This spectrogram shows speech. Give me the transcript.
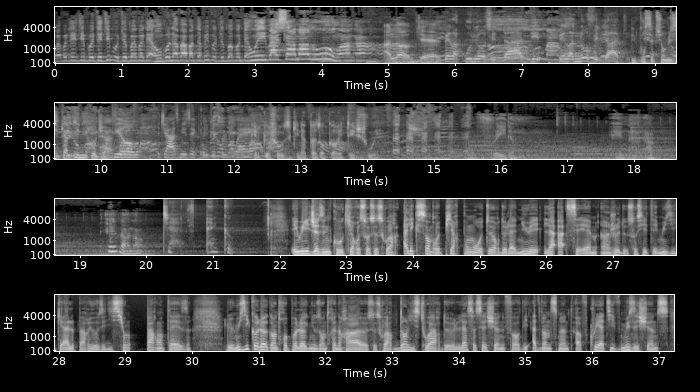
I love jazz. Pela curiosidade, pela novidade. Une conception musicale unique au jazz. Feel the jazz music in a different way. Quelque chose qui n'a pas encore été joué. Freedom. Et nana. Et nana. Jazz and. Et oui, Jazz Co qui reçoit ce soir Alexandre Pierrepont, auteur de La Nuée, l'AACM, un jeu de société musicale paru aux éditions parenthèse. Le musicologue anthropologue nous entraînera euh, ce soir dans l'histoire de l'Association for the Advancement of Creative Musicians,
